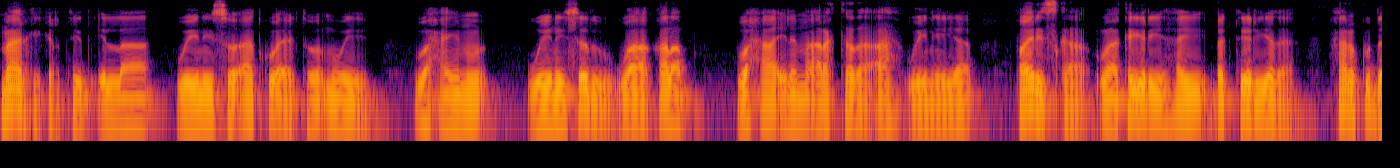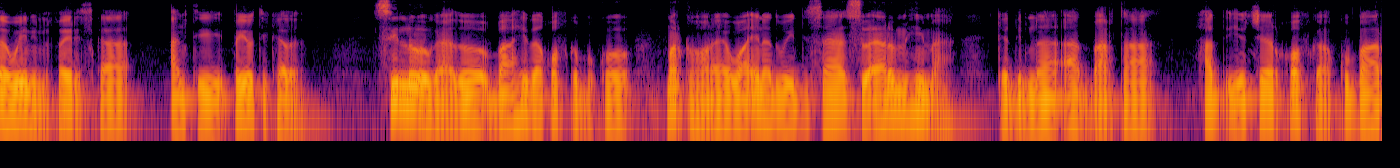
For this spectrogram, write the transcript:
Ma arki kartid ilaa weyneyso aad ku eegto mooye. Waxaynu weyneysadu waa qalab waxaa ilimo aragtada ah weyneeya. Fayraska waa ka yaryahay bakteriyada hana ku daaweynin fayraska antibiyootikada si loo ogaado baahida qofka buko marka hore waa inaad weydiisaa su'aalo muhiim ah kadibna aada baartaa had iyo jeer qofka ku baar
